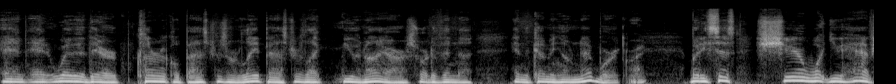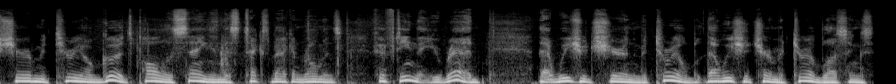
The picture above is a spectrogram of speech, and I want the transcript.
And, and whether they're clerical pastors or lay pastors like you and I are sort of in the, in the Coming Home Network. Right but he says, share what you have, share material goods. Paul is saying in this text back in Romans 15 that you read that we should share in the material, that we should share material blessings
